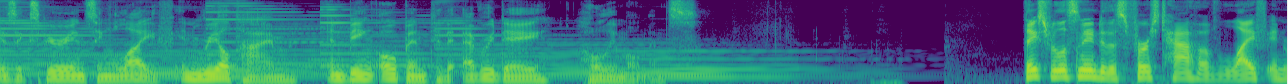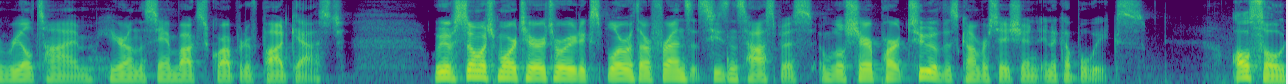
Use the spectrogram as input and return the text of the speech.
is experiencing life in real time and being open to the everyday holy moments. Thanks for listening to this first half of Life in Real Time here on the Sandbox Cooperative Podcast. We have so much more territory to explore with our friends at Seasons Hospice, and we'll share part two of this conversation in a couple weeks. Also,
